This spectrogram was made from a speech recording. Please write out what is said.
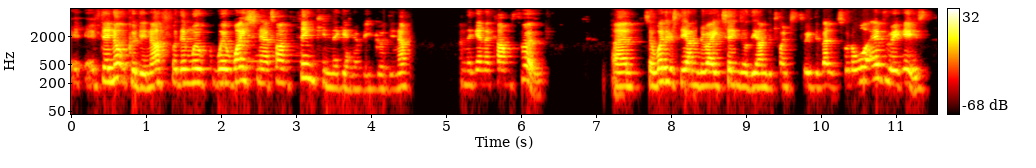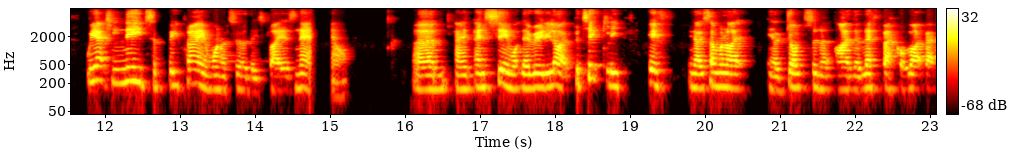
if they're not good enough, well, then we're, we're wasting our time thinking they're going to be good enough and they're going to come through. Um, so whether it's the under 18s or the under 23 development or whatever it is, we actually need to be playing one or two of these players now um, and, and seeing what they're really like, particularly if, you know, someone like, you know, Johnson at either left back or right back,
